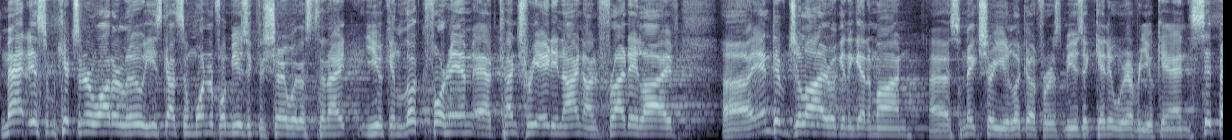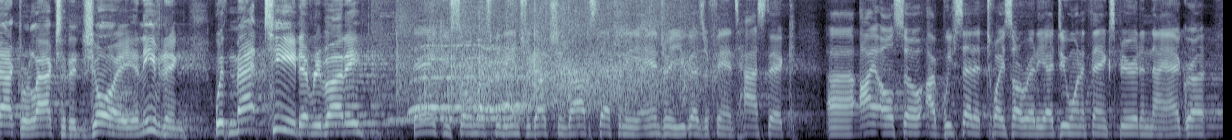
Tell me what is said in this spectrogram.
Matt is from Kitchener Waterloo. He's got some wonderful music to share with us tonight. You can look for him at Country 89 on Friday Live. Uh, end of July, we're going to get him on. Uh, so make sure you look out for his music. Get it wherever you can. Sit back, relax, and enjoy an evening with Matt Teed, everybody. Thank you so much for the introduction, Rob, Stephanie, Andrea. You guys are fantastic. Uh, I also, I, we've said it twice already, I do want to thank Spirit in Niagara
